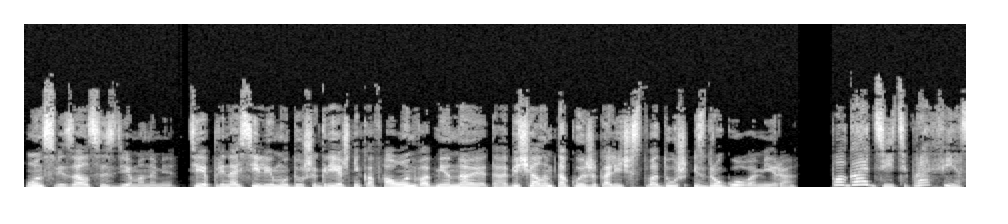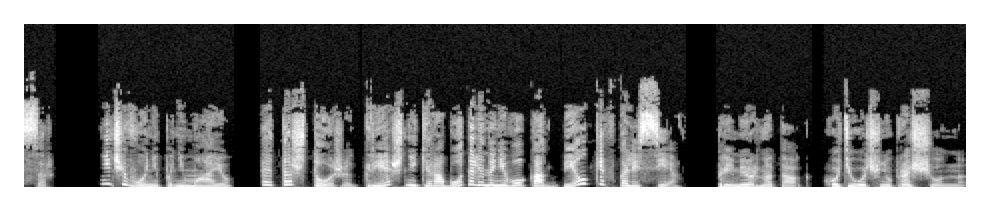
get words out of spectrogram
Он связался с демонами. Те приносили ему души грешников, а он в обмен на это обещал им такое же количество душ из другого мира. Погодите, профессор, ничего не понимаю. Это что же, грешники работали на него как белки в колесе? Примерно так, хоть и очень упрощенно.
